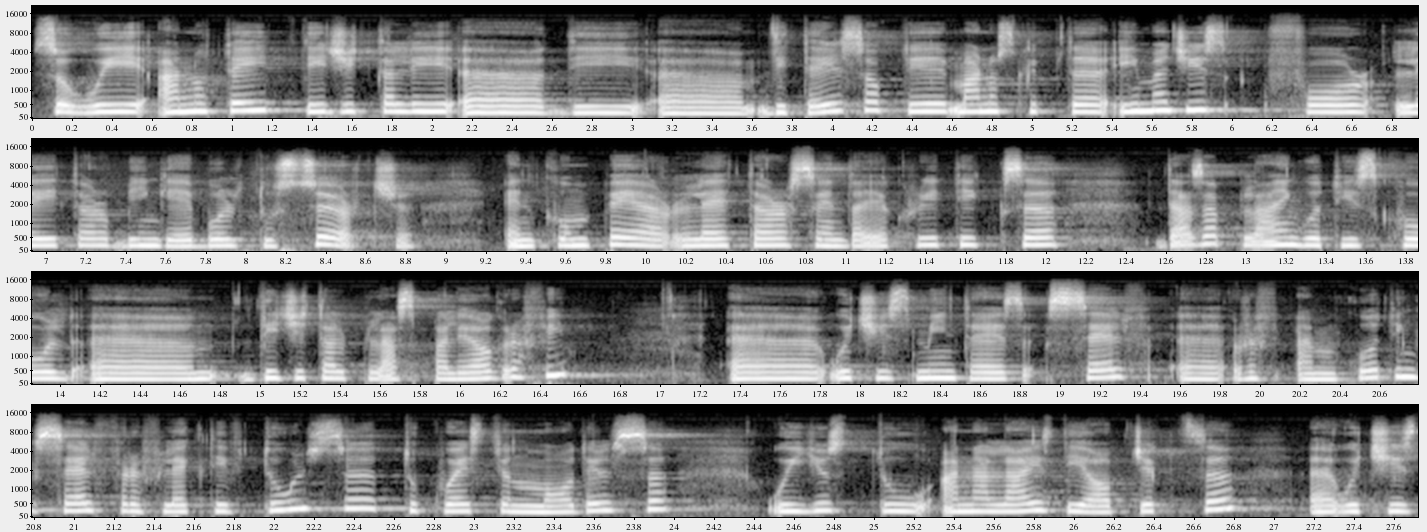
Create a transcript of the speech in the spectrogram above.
So we annotate digitally uh, the uh, details of the manuscript uh, images for later being able to search and compare letters and diacritics, uh, thus applying what is called um, digital plus paleography, uh, which is meant as self, uh, I'm quoting, self-reflective tools to question models. We use to analyze the objects which is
